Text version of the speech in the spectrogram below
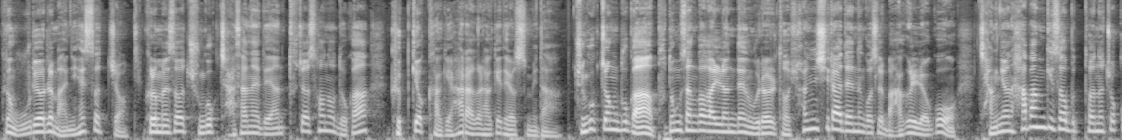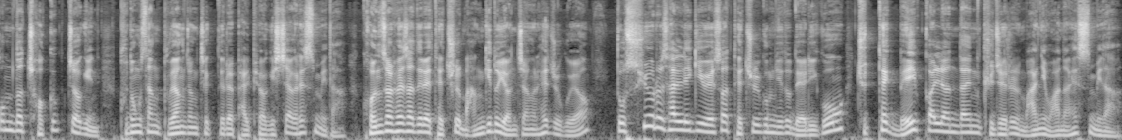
그런 우려를 많이 했었죠. 그러면서 중국 자산에 대한 투자 선호도가 급격하게 하락을 하게 되었습니다. 중국 정부가 부동산과 관련된 우려를 더 현실화되는 것을 막으려고 작년 하반기서부터는 조금 더 적극적인 부동산 부양 정책들을 발표하기 시작을 했습니다. 건설 회사들의 대출 만기도 연장을 해주고요. 또 수요를 살리기 위해서 대출 금리도 내리고 주택 매입 관련된 규제를 많이 완화했습니다.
